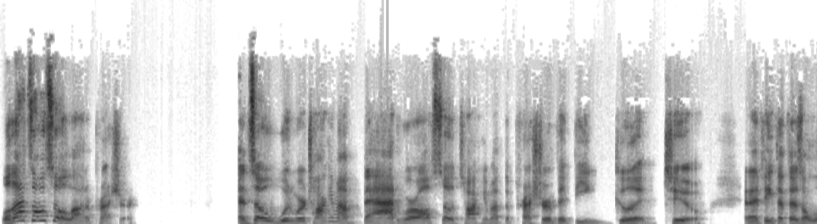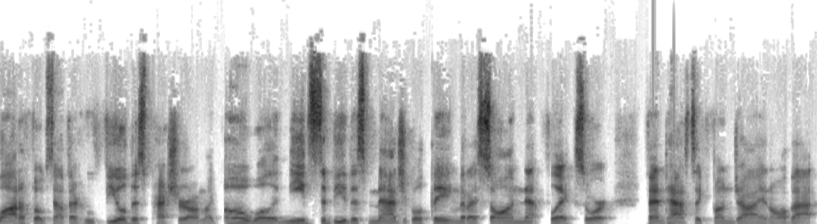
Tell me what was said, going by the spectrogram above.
Well, that's also a lot of pressure. And so when we're talking about bad, we're also talking about the pressure of it being good too. And I think that there's a lot of folks out there who feel this pressure on, like, oh, well, it needs to be this magical thing that I saw on Netflix or Fantastic Fungi and all that.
